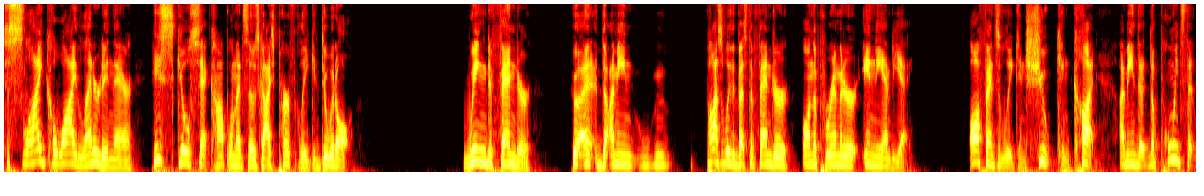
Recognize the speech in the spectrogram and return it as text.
To slide Kawhi Leonard in there, his skill set complements those guys perfectly. He can do it all wing defender. Who uh, I mean, possibly the best defender on the perimeter in the NBA. Offensively, can shoot, can cut. I mean, the, the points that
